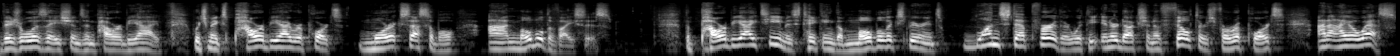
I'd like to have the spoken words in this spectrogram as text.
visualizations in Power BI, which makes Power BI reports more accessible on mobile devices. The Power BI team is taking the mobile experience one step further with the introduction of filters for reports on iOS.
